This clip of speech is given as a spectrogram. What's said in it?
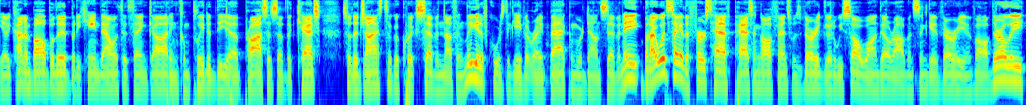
you know, he kind of bobbled it, but he came down with it, thank God, and completed the uh, process of the catch. So the Giants took a quick 7 0 lead. Of course, they gave it right back and we're down 7 8. But I would say the first half passing offense was very good. We saw Wan'Dale Robinson get very involved early,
